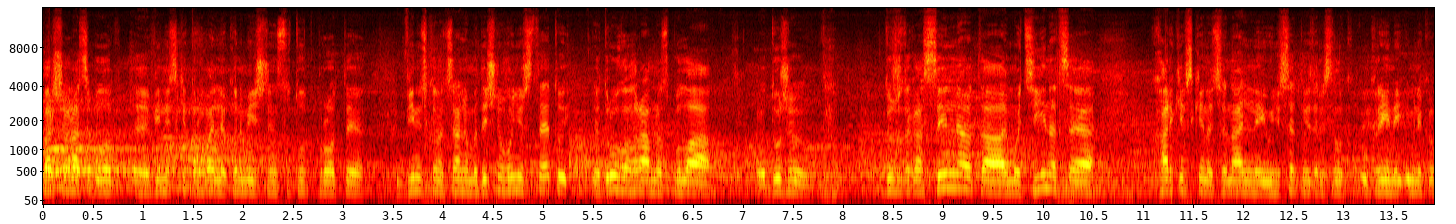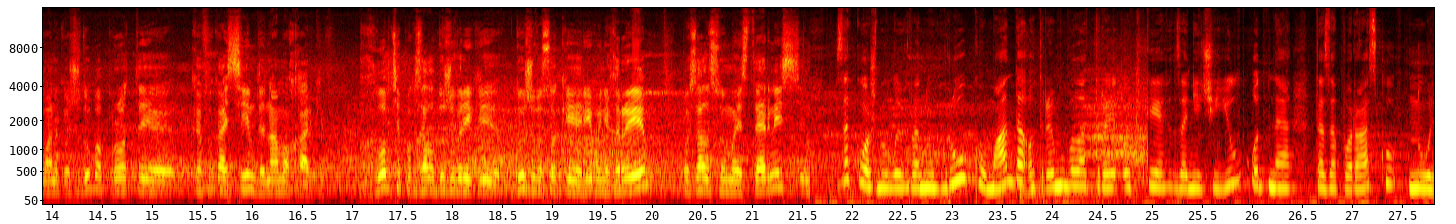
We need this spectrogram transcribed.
Перша гра це було е, Вінницький торговельно-економічний інститут проти Вінницького національного медичного університету. Друга гра в нас була е, дуже, дуже така сильна та емоційна. Це Харківський національний університет повітряних сил України імені Івана Кожедуба проти КФК 7 Динамо Харків. Хлопці показали дуже великий, дуже високий рівень гри, показали свою майстерність. За кожну виграну гру команда отримувала три очки, за нічию – одне та за поразку – нуль.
